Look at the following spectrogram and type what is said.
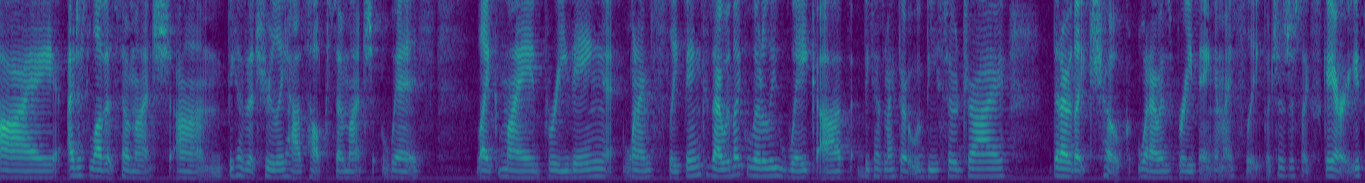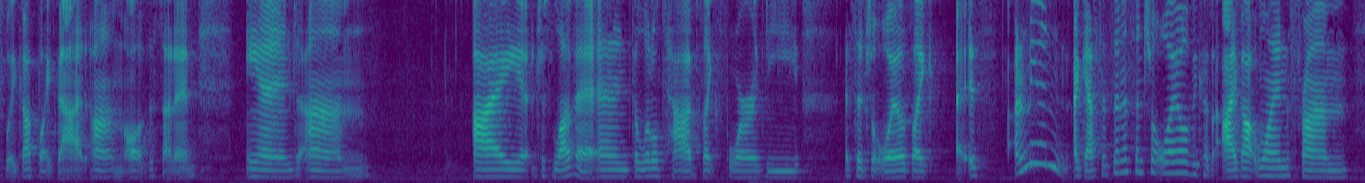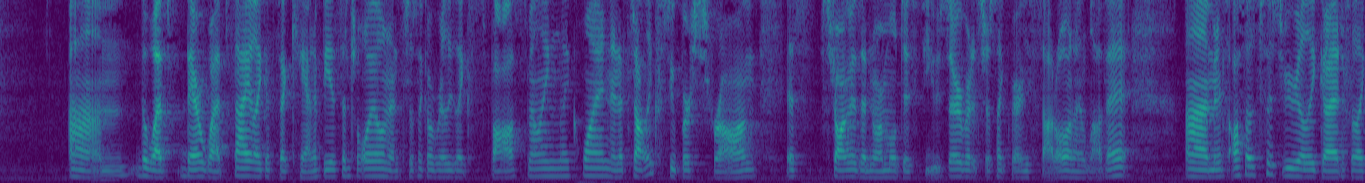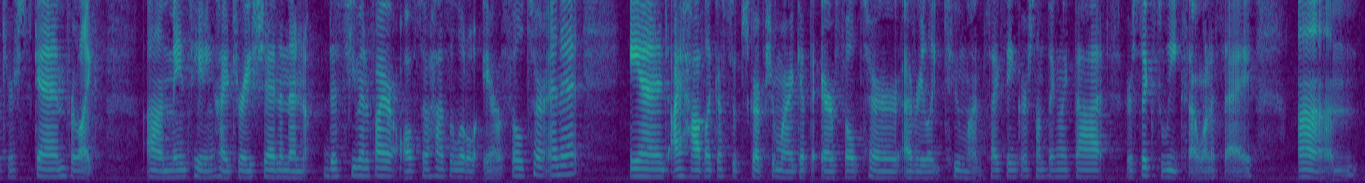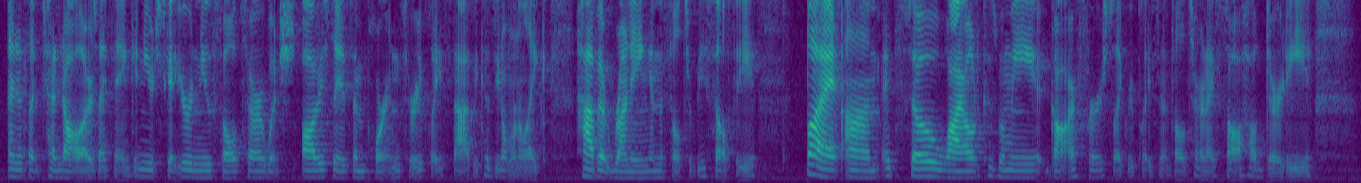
I I just love it so much um, because it truly has helped so much with like my breathing when I'm sleeping because I would like literally wake up because my throat would be so dry that I would like choke when I was breathing in my sleep, which is just like scary to wake up like that um, all of a sudden. And um, I just love it. And the little tabs like for the essential oils, like it's I don't even I guess it's an essential oil because I got one from um the web their website. Like it's a canopy essential oil and it's just like a really like spa smelling like one. And it's not like super strong. As strong as a normal diffuser but it's just like very subtle and I love it. Um and it's also supposed to be really good for like your skin for like um, maintaining hydration. And then this humidifier also has a little air filter in it and I have like a subscription where I get the air filter every like two months, I think, or something like that, or six weeks, I want to say. Um, and it's like ten dollars, I think, and you just get your new filter, which obviously it's important to replace that because you don't want to like have it running and the filter be filthy. But um, it's so wild because when we got our first like replacement filter and I saw how dirty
